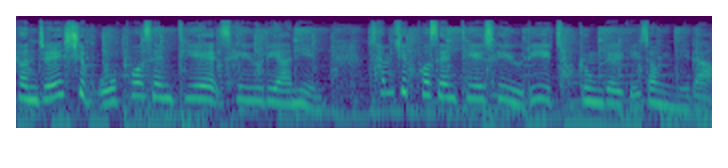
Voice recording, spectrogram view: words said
현재 15%의 세율이 아닌 30%의 세율이 적용될 예정입니다.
